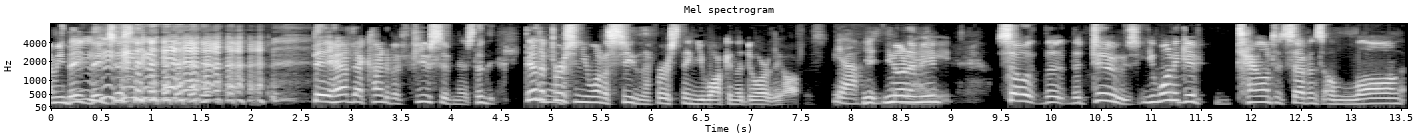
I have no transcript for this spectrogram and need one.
I mean they, they just they have that kind of effusiveness. They're, they're the Yeah. person you want to see the first thing you walk in the door of the office. Yeah. you, you know what i mean? So the the do's you want to give talented sevens a long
